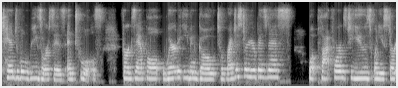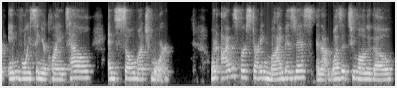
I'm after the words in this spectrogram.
tangible resources and tools. For example, where to even go to register your business, what platforms to use when you start invoicing your clientele, and so much more. When I was first starting my business, and that wasn't too long ago,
